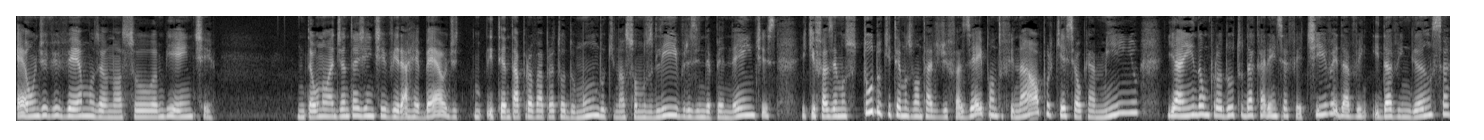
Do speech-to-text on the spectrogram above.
é onde vivemos, é o nosso ambiente. Então não adianta a gente virar rebelde e tentar provar para todo mundo que nós somos livres, independentes e que fazemos tudo o que temos vontade de fazer e ponto final, porque esse é o caminho e ainda um produto da carência afetiva e da, e da vingança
